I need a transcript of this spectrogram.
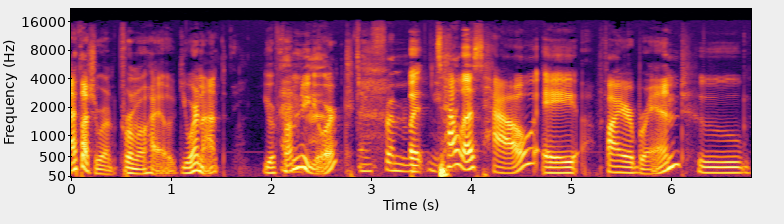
i thought you were from ohio. You are not. You're from new york. I'm from but New tell us how a firebrand who,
